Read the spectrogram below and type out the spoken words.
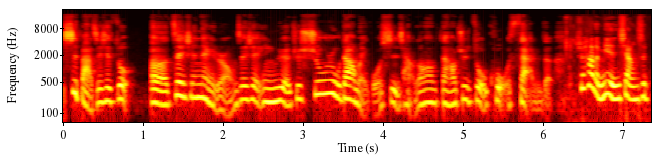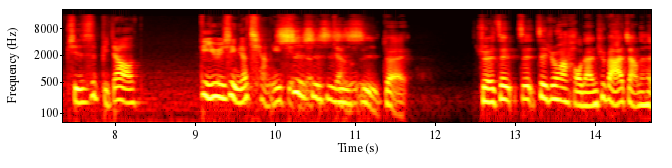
是把这些作呃这些内容、这些音乐去输入到美国市场，然后然后去做扩散的。所以它的面向是其实是比较地域性比较强一点。是是是是是，对。觉得这这这句话好难去把它讲的很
